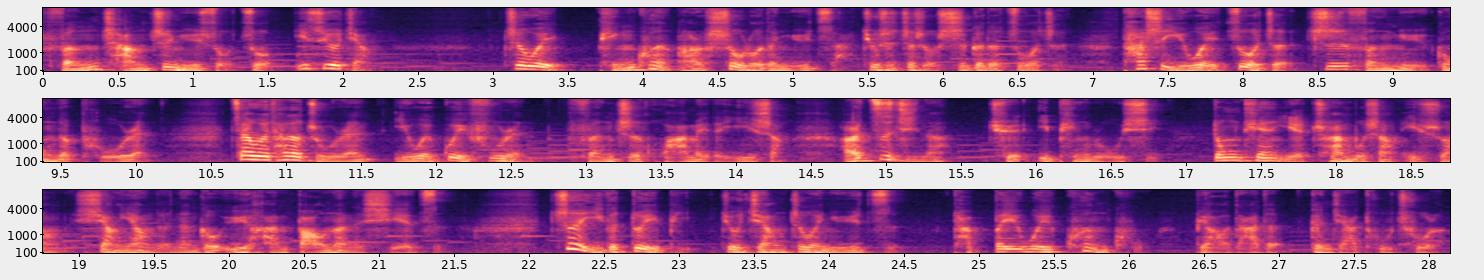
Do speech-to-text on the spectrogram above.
缝长之女所作，意思就讲这位贫困而瘦弱的女子啊，就是这首诗歌的作者。她是一位做着织缝女工的仆人，在为她的主人一位贵夫人缝制华美的衣裳，而自己呢，却一贫如洗。冬天也穿不上一双像样的、能够御寒保暖的鞋子，这一个对比就将这位女子她卑微困苦表达的更加突出了。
